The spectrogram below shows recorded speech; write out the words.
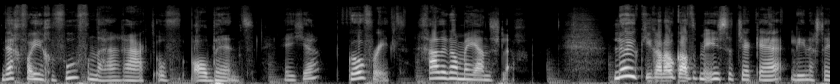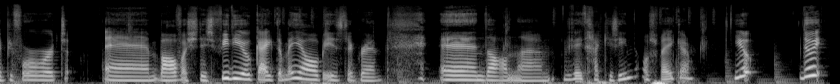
weg van je gevoel vandaan raakt of al bent. Weet je? Go for it. Ga er dan mee aan de slag. Leuk, je kan ook altijd mijn Insta checken, hè? Lina-forward en behalve als je deze video kijkt, dan ben je al op Instagram. En dan, uh, wie weet, ga ik je zien of spreken. Jo, doei!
